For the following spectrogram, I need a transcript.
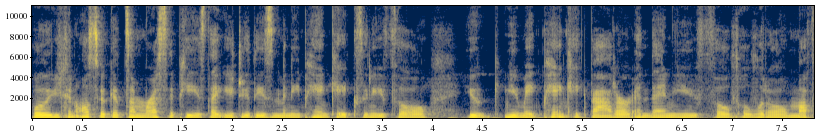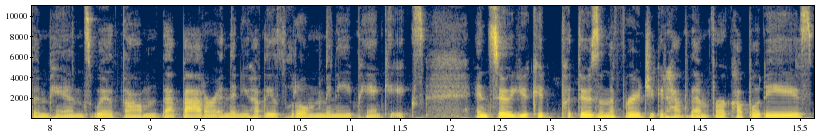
Well, you can also get some recipes that you do these mini pancakes and you fill you you make pancake batter and then you fill the little muffin pans with um, that batter and then you have these little mini pancakes. And so you could put those in the fridge you could have them for a couple days.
